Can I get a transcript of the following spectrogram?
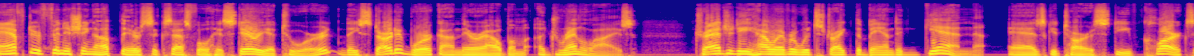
After finishing up their successful Hysteria tour, they started work on their album Adrenalize. Tragedy, however, would strike the band again as guitarist Steve Clark's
